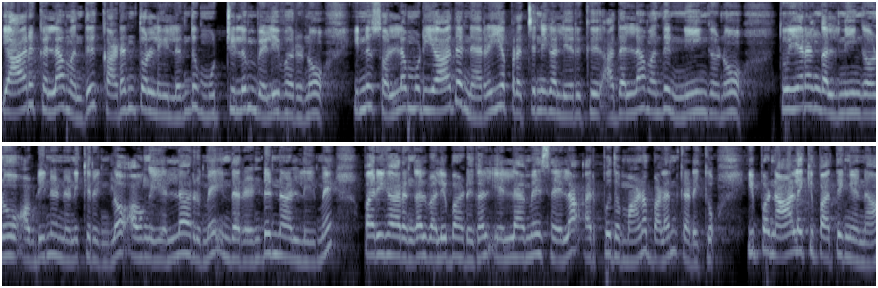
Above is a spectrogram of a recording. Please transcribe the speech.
யாருக்கெல்லாம் வந்து கடன் தொல்லையிலிருந்து முற்றிலும் வெளிவரணும் இன்னும் சொல்ல முடியாத நிறைய பிரச்சனைகள் இருக்குது அதெல்லாம் வந்து நீங்கணும் துயரங்கள் நீங்கணும் அப்படின்னு நினைக்கிறீங்களோ அவங்க எல்லாருமே இந்த ரெண்டு நாள்லேயுமே பரிகாரங்கள் வழிபாடுகள் எல்லாமே செய்யலாம். அற்புதமான பலன் கிடைக்கும். இப்போ நாளைக்கு பார்த்தீங்கன்னா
